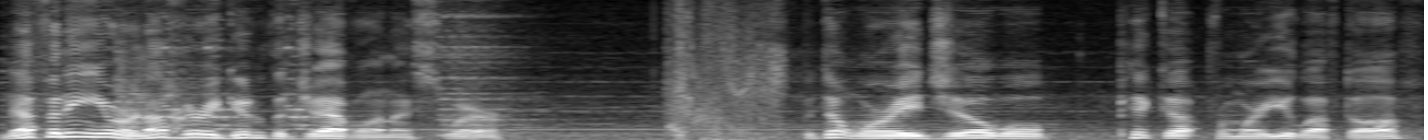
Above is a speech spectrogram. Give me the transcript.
Nephenee, you are not very good with a Javelin, I swear. But don't worry, Jill will pick up from where you left off.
